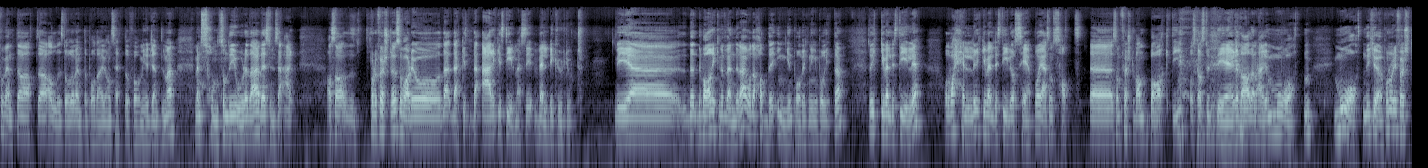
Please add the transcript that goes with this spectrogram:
forvente at alle står og venter på deg uansett og får mye gentleman. Men sånn som de gjorde det der, det syns jeg er Altså, for det første så var det jo Det, det, er, ikke, det er ikke stilmessig veldig kult gjort. Vi eh, det, det var ikke nødvendig der, og det hadde ingen påvirkninger på rittet. Så ikke veldig stilig. Og det var heller ikke veldig stilig å se på, jeg som satt eh, som førstemann bak de og skal studere da den her måten Måten de kjører på. Når de først,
